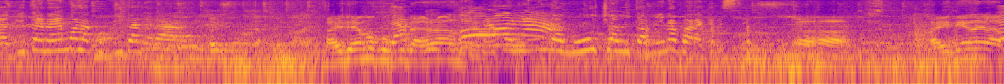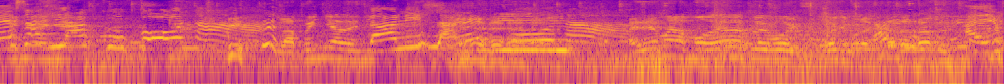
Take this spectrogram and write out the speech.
Aquí tenemos la Cuquita grande. Ahí tenemos cuquita Ya grande. Está comiendo mucha vitamina para crecer. Ajá. Ahí tiene la Esa piña, es la cucona. la piña de Dani es la cucona. Ahí tenemos la modelo de Playboy. Oye, por aquí está rápido. I am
